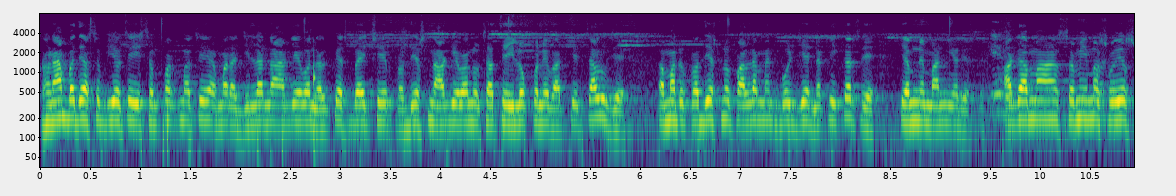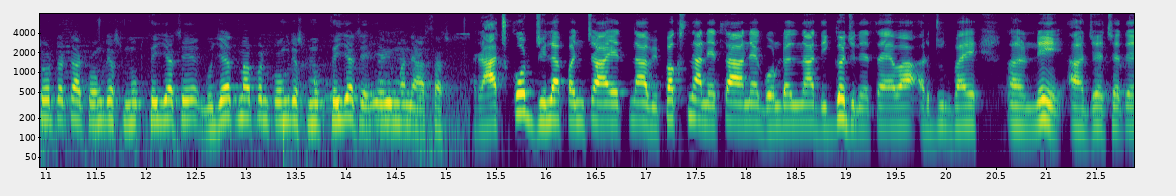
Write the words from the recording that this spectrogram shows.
ઘણા બધા સભ્યો છે એ સંપર્કમાં છે. અમારા જિલ્લાના આગેવાન અલ્પેશભાઈ છે પ્રદેશના આગેવાનો સાથે એ લોકોને વાતચીત ચાલુ છે. અમારું પ્રદેશનું પાર્લામેન્ટ બોર્ડ જે નક્કી કરશે એ અમને માન્ય રહેશે. આગામા સમયમાં સોએ સો ટકા કોંગ્રેસ મુક્ત થઈ જશે. ગુજરાતમાં પણ કોંગ્રેસ મુક્ત થઈ જશે એવી મને આશા છે. રાજકોટ જિલ્લા પંચાયતના વિપક્ષના નેતા અને ગોંડલના દિગ્ગજ નેતા એવા અર્જુનભાઈ ને જે છે તે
